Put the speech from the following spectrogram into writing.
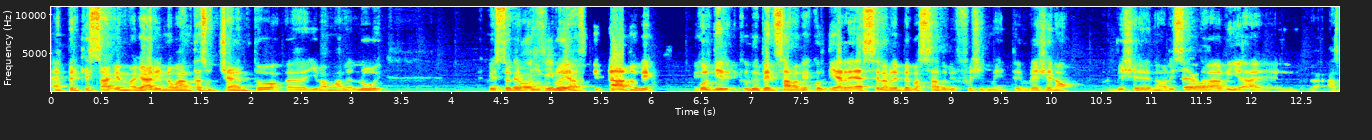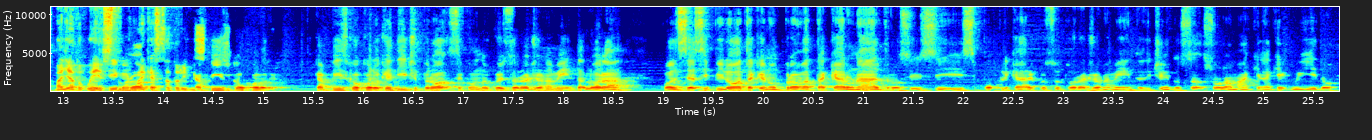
è perché sa che magari 90 su 100 eh, gli va male a lui. Questo che dico. Sì, lui ha aspettato che col, lui pensava che col DRS l'avrebbe passato più facilmente, invece no invece Però... andava via e ha sbagliato questo, sì, non no, è che è stato rivisto. Capisco quello, capisco quello che dici, però secondo questo ragionamento allora qualsiasi pilota che non prova a attaccare un altro si, si, si può applicare questo tuo ragionamento dicendo so, so, la macchina che guido,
